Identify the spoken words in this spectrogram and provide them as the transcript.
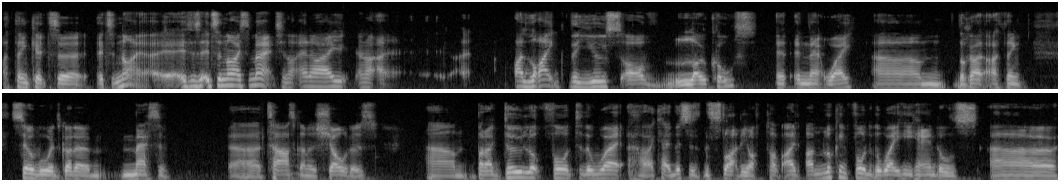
I think it's a it's a nice it's, it's a nice match, and I and I and I, I like the use of locals in, in that way. Um, look, I, I think Silverwood's got a massive uh, task on his shoulders. Um, but I do look forward to the way. oh, Okay, this is slightly off top. I, I'm looking forward to the way he handles uh,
